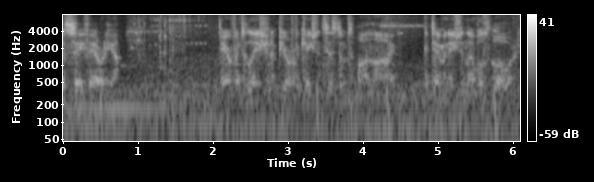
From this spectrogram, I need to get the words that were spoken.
A safe area. Air ventilation and purification systems online. Contamination levels lowered.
